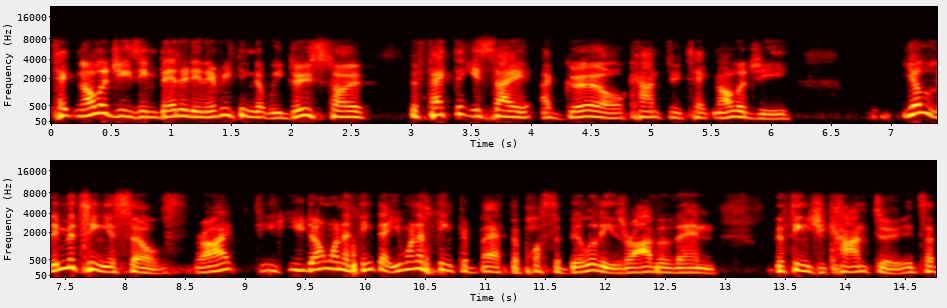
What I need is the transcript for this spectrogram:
Technology is embedded in everything that we do. So the fact that you say a girl can't do technology you're limiting yourselves, right? You, don't want to think that. You want to think about the possibilities rather than the things you can't do. It's a,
